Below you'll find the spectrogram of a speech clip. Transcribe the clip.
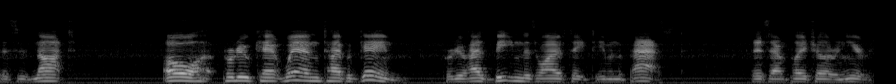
this is not oh Purdue can't win type of game. Purdue has beaten this Ohio State team in the past. They just haven't played each other in years.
